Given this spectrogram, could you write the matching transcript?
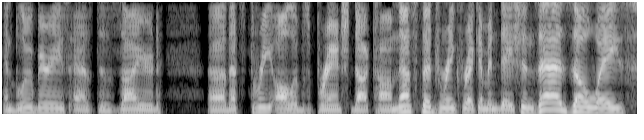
and blueberries as desired. Uh, that's 3olivesbranch.com. That's the drink recommendations. As always,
